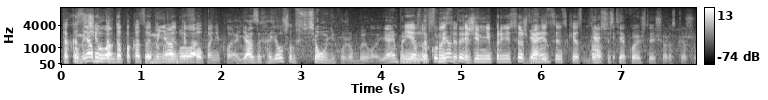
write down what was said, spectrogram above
Так а У меня зачем было- тогда показывать у меня документы было- ФОПа, не понял? Я захотел, чтобы все у них уже было. Я им Не, принес ну в документы. смысле, ты же им не принесешь Я им- медицинские справки? Я сейчас тебе кое-что еще расскажу.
